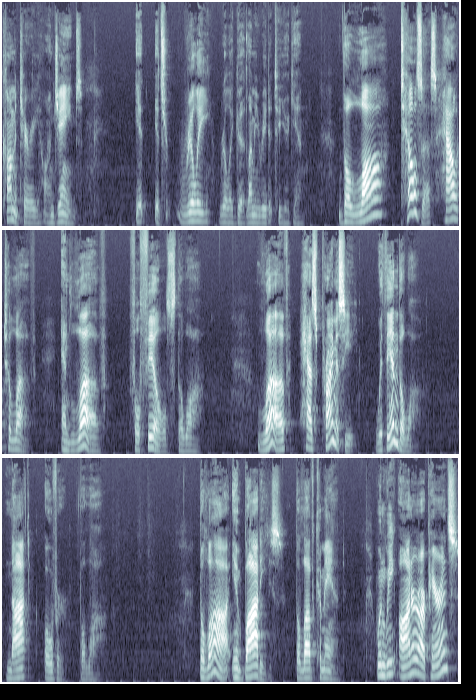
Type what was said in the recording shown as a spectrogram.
commentary on James. It, it's really, really good. Let me read it to you again. The law tells us how to love, and love fulfills the law. Love has primacy within the law, not over the law. The law embodies the love command. When we honor our parents,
